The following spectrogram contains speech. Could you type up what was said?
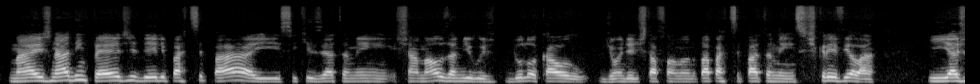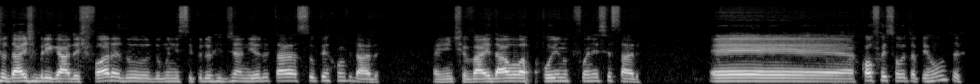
mas nada impede dele participar e se quiser também chamar os amigos do local de onde ele está falando para participar também, se inscrever lá e ajudar as brigadas fora do, do município do Rio de Janeiro, está super convidado. A gente vai dar o apoio no que for necessário. É... Qual foi sua outra pergunta?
